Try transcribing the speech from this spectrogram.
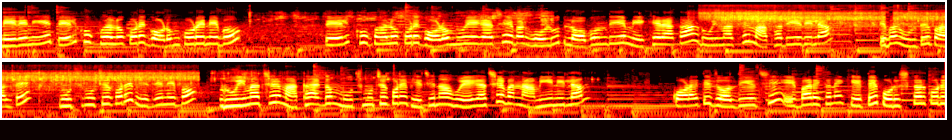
নেড়ে নিয়ে তেল খুব ভালো করে গরম করে নেব। তেল খুব ভালো করে গরম হয়ে গেছে, এবার হলুদ, লবণ দিয়ে মেখে রাখা রুই মাছের মাথা দিয়ে দিলাম। এবার উল্টে পাল্টে মুচমুচে করে ভেজে নেব। রুই মাছের মাথা একদম মুচমুচে করে ভেজে নেওয়া হয়ে গেছে, এবার নামিয়ে নিলাম। কড়াইতে জল দিয়েছি, এবার এখানে কেটে পরিষ্কার করে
